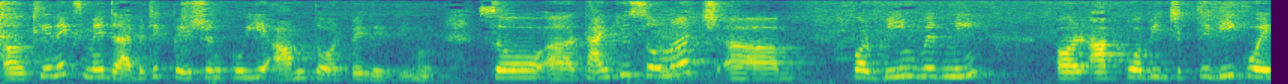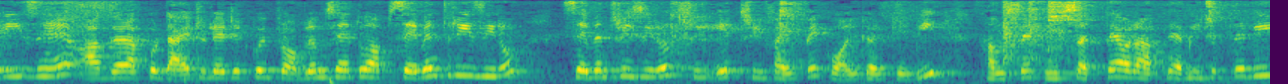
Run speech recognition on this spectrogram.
क्लिनिक्स में डायबिटिक पेशेंट को ये आम तौर पे देती हूँ। So thank you so much for being with me और आपको अभी जितनी भी क्वेरीज हैं, अगर आपको डाइट रिलेटेड कोई प्रॉब्लम्स हैं तो आप seven three zero seven three zero three eight three five पे कॉल करके भी हमसे पूछ सकते हैं। और आपने अभी जितने भी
